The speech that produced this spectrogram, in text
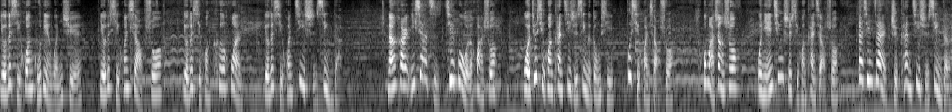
有的喜欢古典文学，有的喜欢小说，有的喜欢科幻，有的喜欢纪实性的。男孩一下子接过我的话说：“我就喜欢看纪实性的东西，不喜欢小说。”我马上说，我年轻时喜欢看小说，但现在只看纪实性的了。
